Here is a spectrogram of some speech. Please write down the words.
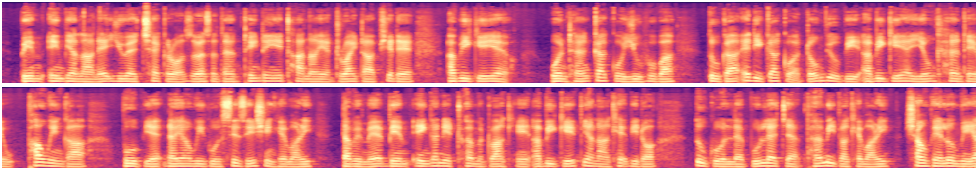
။ဘင်အိမ်ပြန်လာတဲ့ US check ကတော့ Zweden ထိန်းသိမ်းရေးဌာနရဲ့ director ဖြစ်တဲ့ ABK ရဲ့ဝန်ထမ်းကတ်ကိုယူဖို့ပါ သူကအဲ့ဒီကတ်ကိုအတုံးပြပြီး ABK ရဲ့ရုံခန်းထဲဖောက်ဝင်ကဘူပြဲဒိုင်ယာဝီကိုစစ်ဆေးရှင်ခဲ့ပါရီဒါပေမဲ့ဘင်အိမ်ကနေထွက်မသွားခင် ABK ပြန်လာခဲ့ပြီးတော့သူ့ကိုလက်ဘူးလက်ချက်ဖမ်းမိသွားခဲ့ပါရီရှောင်းဖယ်လို့မရ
